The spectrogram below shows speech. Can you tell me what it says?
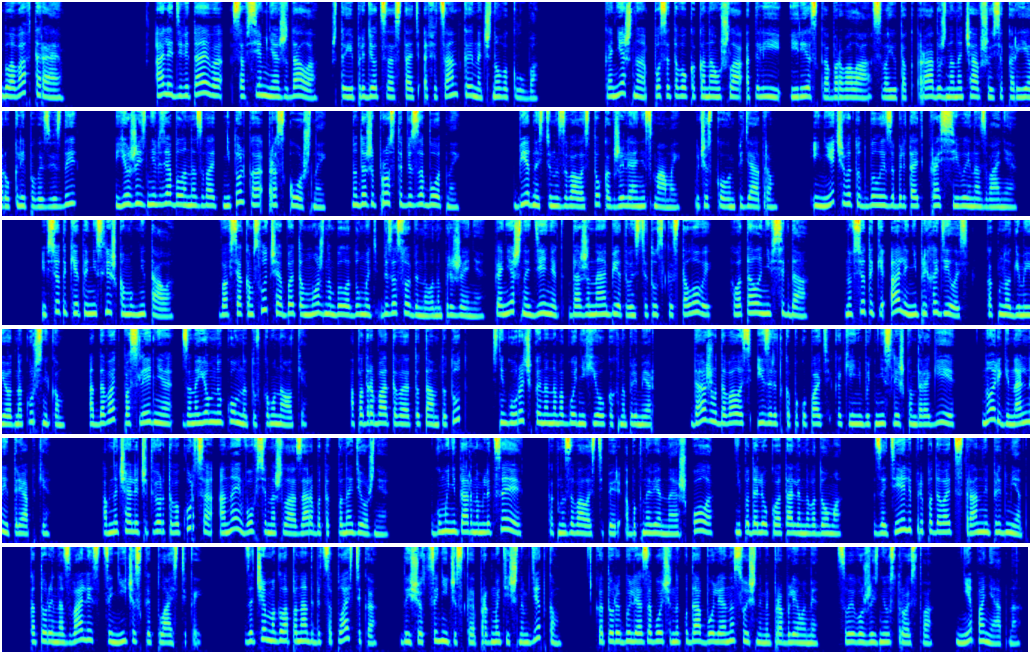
Глава вторая. Аля Девитаева совсем не ожидала, что ей придется стать официанткой ночного клуба. Конечно, после того, как она ушла от Ильи и резко оборвала свою так радужно начавшуюся карьеру клиповой звезды, ее жизнь нельзя было назвать не только роскошной, но даже просто беззаботной. Бедностью называлось то, как жили они с мамой, участковым педиатром. И нечего тут было изобретать красивые названия. И все-таки это не слишком угнетало. Во всяком случае, об этом можно было думать без особенного напряжения. Конечно, денег даже на обед в институтской столовой хватало не всегда. Но все-таки Але не приходилось, как многим ее однокурсникам, отдавать последнее за наемную комнату в коммуналке. А подрабатывая то там, то тут, снегурочкой на новогодних елках, например, даже удавалось изредка покупать какие-нибудь не слишком дорогие, но оригинальные тряпки. А в начале четвертого курса она и вовсе нашла заработок понадежнее. В гуманитарном лицее, как называлась теперь обыкновенная школа, неподалеку от Алиного дома, затеяли преподавать странный предмет, который назвали сценической пластикой. Зачем могла понадобиться пластика, да еще сценическая прагматичным деткам, которые были озабочены куда более насущными проблемами своего жизнеустройства, непонятно.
